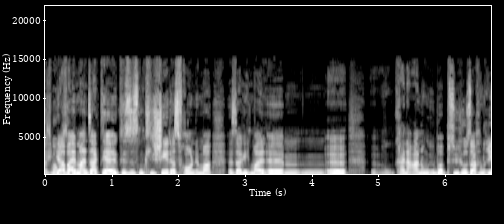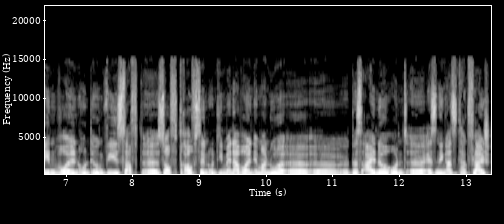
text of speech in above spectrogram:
Also Ja, weil man sagt ja, das ist ein Klischee, dass Frauen immer, sage ich mal, ähm, äh, keine Ahnung, über Psychosachen reden wollen und irgendwie soft, äh, soft drauf sind und die Männer wollen immer nur äh, äh, das eine und äh, essen den ganzen Tag Fleisch.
